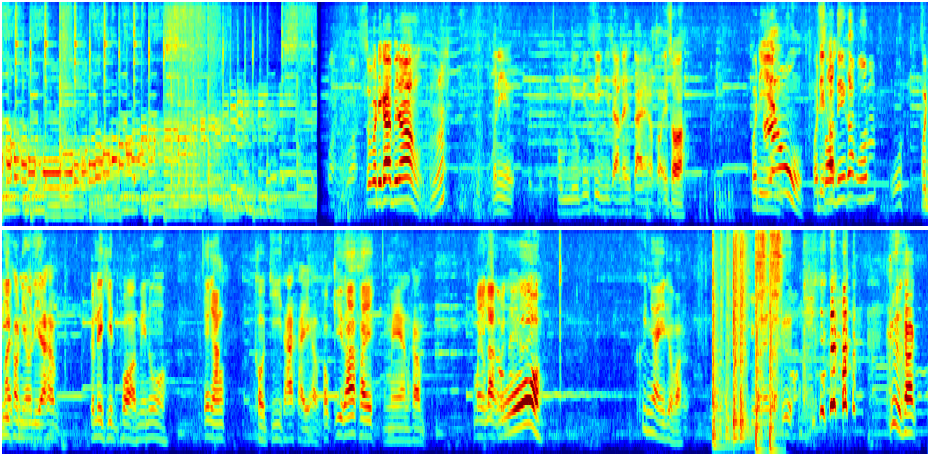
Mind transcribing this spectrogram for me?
สวัสดีครับพี่น้องหืมวันนี้ผมริวพินซิงอีสานไลฟ์สไตล์นะครับก็ไอซอพอดีเอ้าพอดีสครับ วัสดีครับผมโอ้พอดีข้าวเหนียวเลียครับ ก็เลยคิดพ่อเมนูแค่ยังข้าวจีท่าไข่ครับ เขากี้ท้าใครแมนครับ ไม่ล่างโอ้ไม่ขึ้นใหญ่เถอะวะคิวนั่นก็คือคือคักมันห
